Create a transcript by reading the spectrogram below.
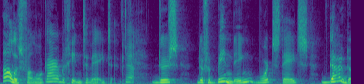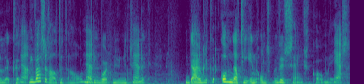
alles van elkaar begint te weten. Ja. Dus de verbinding wordt steeds duidelijker. Ja. Die was er altijd al, maar Ja. die wordt nu natuurlijk duidelijker, omdat die in ons bewustzijn gekomen is.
